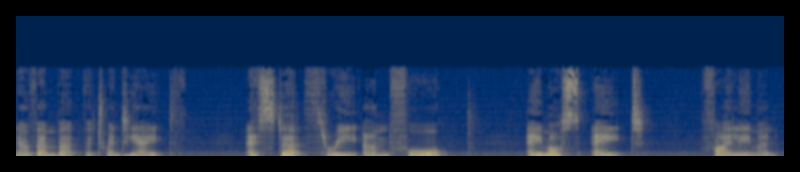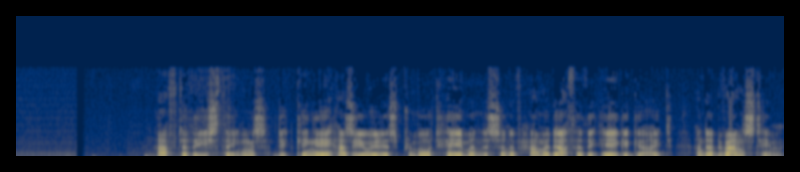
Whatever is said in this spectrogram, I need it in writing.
November the 28th. Esther 3 and 4. Amos 8. Philemon. After these things did King Ahasuerus promote Haman the son of Hammedatha the Agagite, and advanced him,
